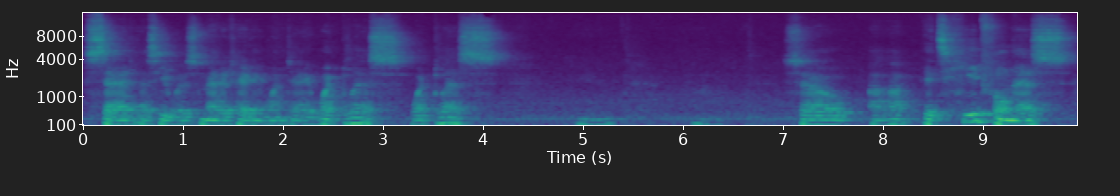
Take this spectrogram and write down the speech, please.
said as he was meditating one day, What bliss, what bliss. So uh, it's heedfulness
